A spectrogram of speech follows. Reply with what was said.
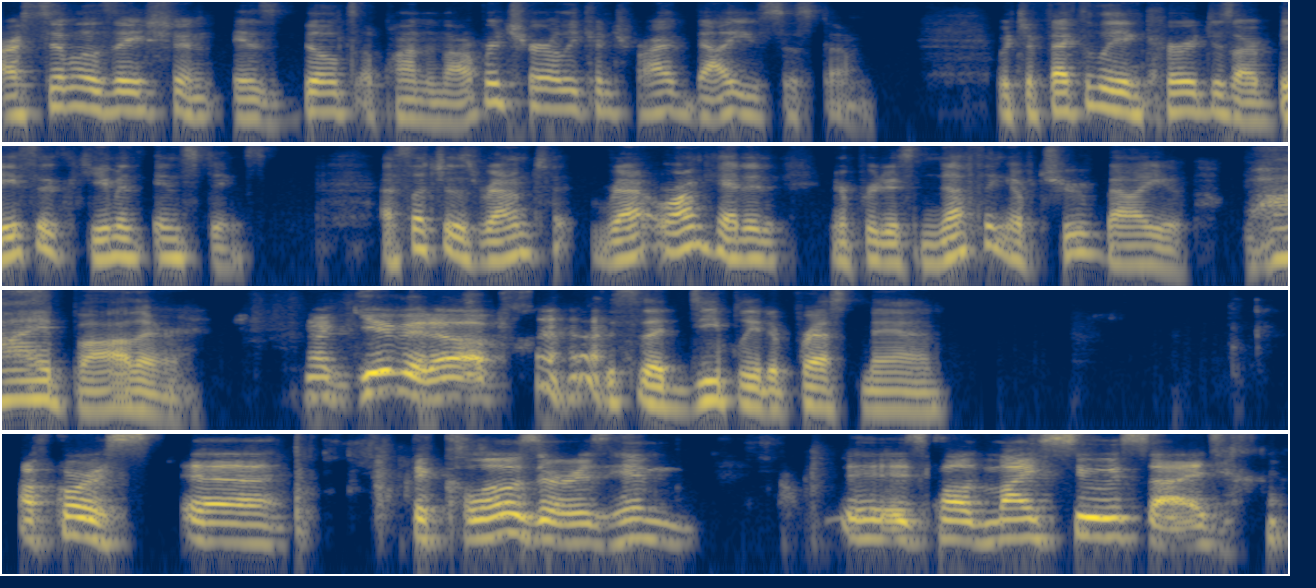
our civilization is built upon an arbitrarily contrived value system, which effectively encourages our basic human instincts, as such as round, wrong-headed and produce nothing of true value why bother? Now give it up. this is a deeply depressed man. Of course, uh, the closer is him. It's called My Suicide.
